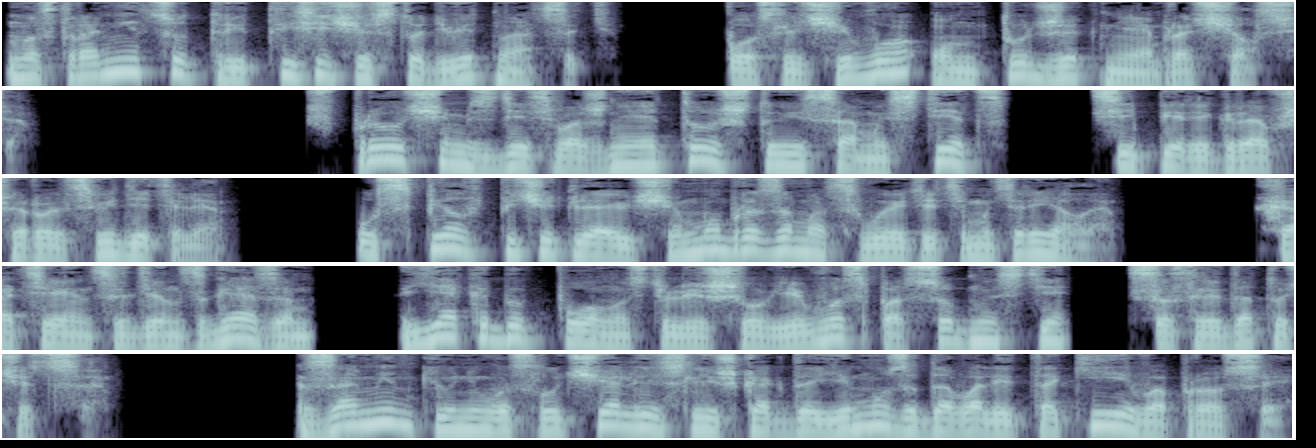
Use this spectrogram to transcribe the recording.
на страницу 3119, после чего он тут же к ней обращался. Впрочем, здесь важнее то, что и сам истец, теперь игравший роль свидетеля, успел впечатляющим образом освоить эти материалы, хотя инцидент с газом якобы полностью лишил его способности сосредоточиться. Заминки у него случались лишь когда ему задавали такие вопросы,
